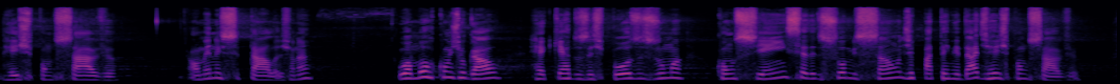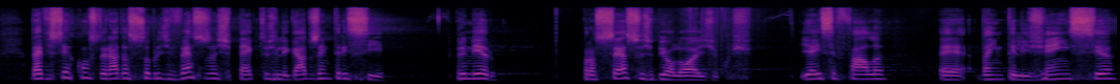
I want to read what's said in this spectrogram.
responsável ao menos citá-las, né? O amor conjugal requer dos esposos uma consciência de sua missão de paternidade responsável deve ser considerada sobre diversos aspectos ligados entre si. Primeiro, processos biológicos. E aí se fala é, da inteligência,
